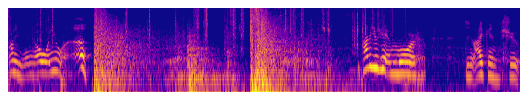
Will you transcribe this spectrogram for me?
I don't even know where you are. How do you hit more than I can shoot?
